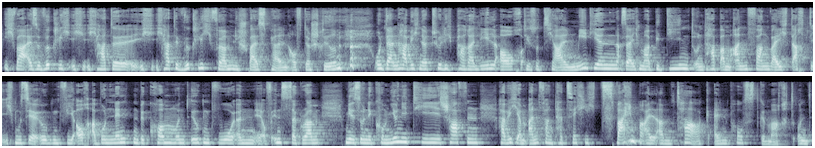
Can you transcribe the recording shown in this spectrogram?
ich war also wirklich, ich, ich hatte, ich, ich hatte wirklich förmlich Schweißperlen auf der Stirn und dann habe ich natürlich parallel auch die sozialen Medien, sag ich mal, bedient und habe am Anfang, weil ich dachte, ich muss ja irgendwie auch Abonnenten bekommen und irgendwo auf Instagram mir so eine Community schaffen habe ich am Anfang tatsächlich zweimal am Tag einen Post gemacht und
